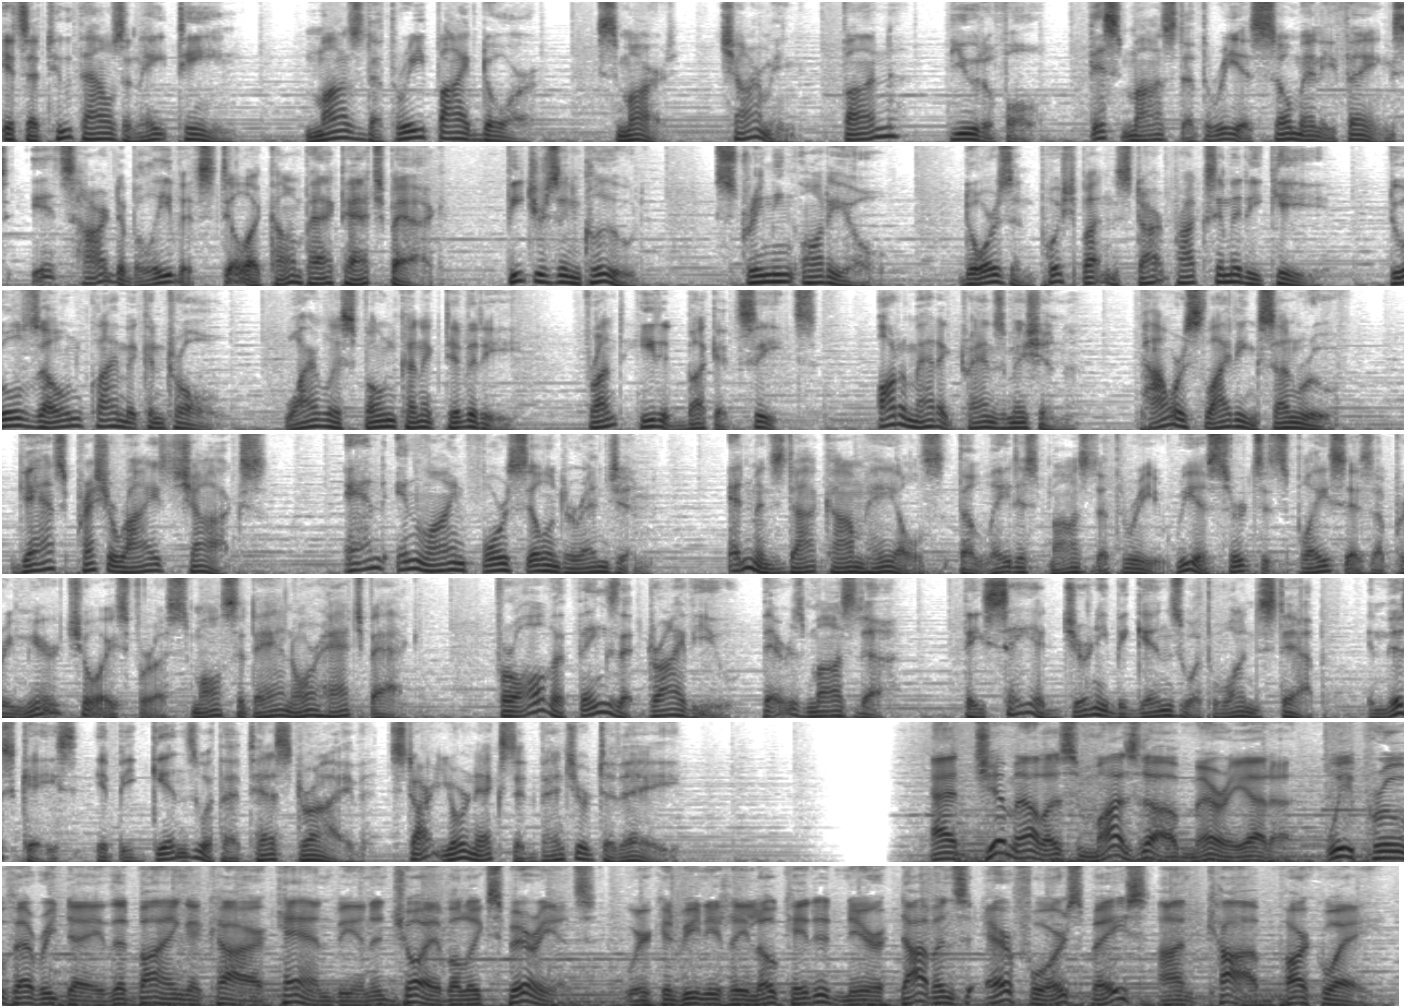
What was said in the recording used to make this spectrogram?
It's a 2018 Mazda 3 5-door. Smart, charming, fun, beautiful. This Mazda 3 is so many things, it's hard to believe it's still a compact hatchback. Features include streaming audio, doors and push-button start proximity key, dual zone climate control, wireless phone connectivity, front heated bucket seats, automatic transmission, power sliding sunroof, gas pressurized shocks, and inline four-cylinder engine. Edmunds.com hails the latest Mazda 3 reasserts its place as a premier choice for a small sedan or hatchback. For all the things that drive you, there's Mazda. They say a journey begins with one step. In this case, it begins with a test drive. Start your next adventure today. At Jim Ellis Mazda of Marietta, we prove every day that buying a car can be an enjoyable experience. We're conveniently located near Dobbins Air Force Base on Cobb Parkway.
